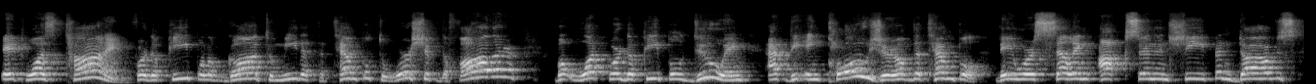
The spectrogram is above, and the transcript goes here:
It was time for the people of God to meet at the temple to worship the Father. But what were the people doing at the enclosure of the temple? They were selling oxen and sheep and doves.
